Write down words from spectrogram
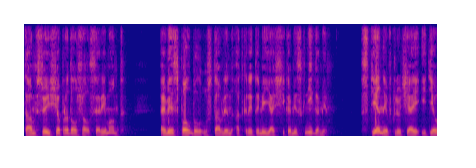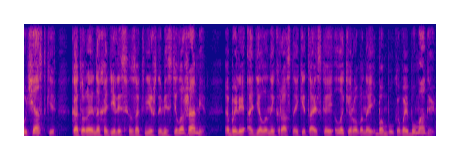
Там все еще продолжался ремонт. Весь пол был уставлен открытыми ящиками с книгами. Стены, включая и те участки, которые находились за книжными стеллажами, были отделаны красной китайской лакированной бамбуковой бумагой.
